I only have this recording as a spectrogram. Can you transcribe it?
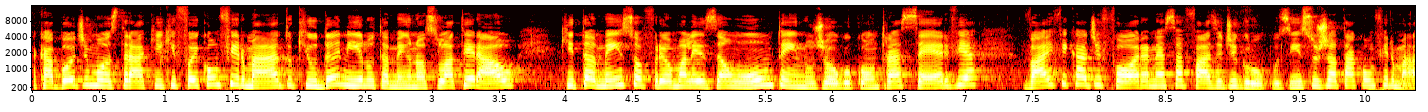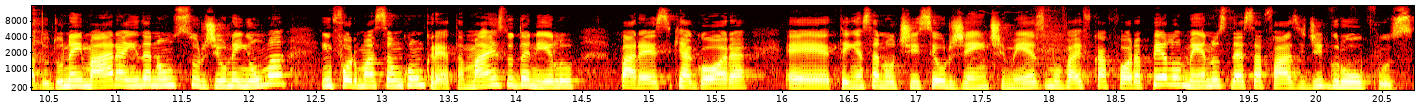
acabou de mostrar aqui que foi confirmado que o Danilo, também o nosso lateral, que também sofreu uma lesão ontem no jogo contra a Sérvia, vai ficar de fora nessa fase de grupos. Isso já está confirmado. Do Neymar ainda não surgiu nenhuma informação concreta, mas do Danilo parece que agora é, tem essa notícia urgente mesmo, vai ficar fora pelo menos nessa fase de grupos.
